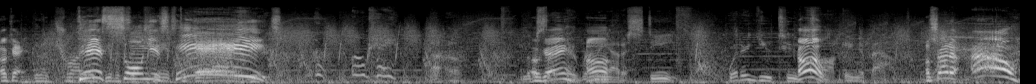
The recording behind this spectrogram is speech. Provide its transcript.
Okay. gonna try This us song is chance Okay. Uh-oh. Okay. Looks Okay, like they're running uh, out of steam. What are you two Oh! talking about? I'm trying to. Ow!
